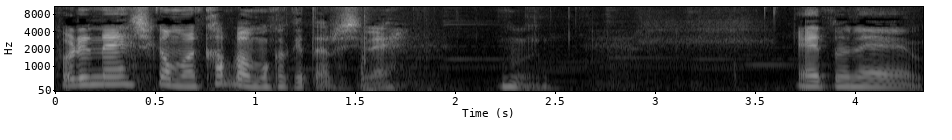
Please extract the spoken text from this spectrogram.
これね、しかもカバーもかけてあるしね。うん。えっ、ー、とね、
